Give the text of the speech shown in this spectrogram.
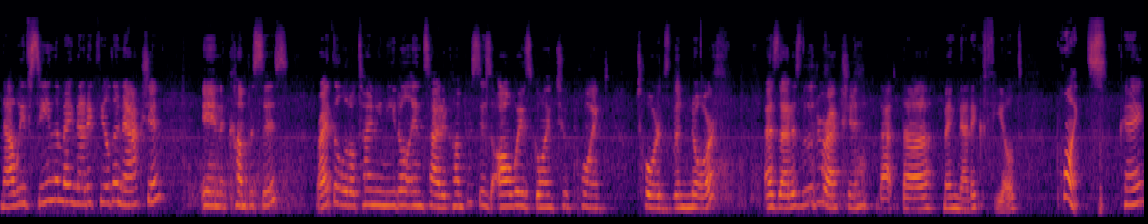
Now we've seen the magnetic field in action in compasses, right? The little tiny needle inside a compass is always going to point towards the north, as that is the direction that the magnetic field points, okay?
